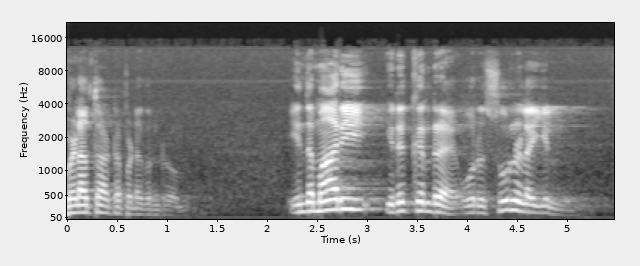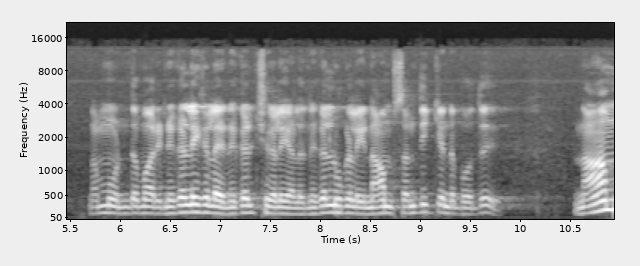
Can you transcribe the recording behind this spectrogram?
விளத்தாட்டப்படுகின்றோம் இந்த மாதிரி இருக்கின்ற ஒரு சூழ்நிலையில் நம்ம இந்த மாதிரி நிகழ்ச்சிகளை நிகழ்ச்சிகளை அல்லது நிகழ்வுகளை நாம் சந்திக்கின்ற போது நாம்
